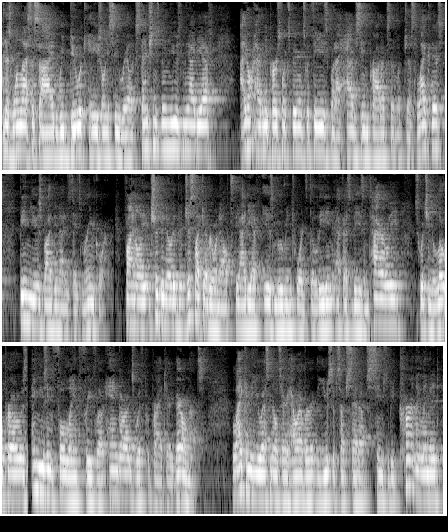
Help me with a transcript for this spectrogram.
And as one last aside, we do occasionally see rail extensions being used in the IDF. I don't have any personal experience with these, but I have seen products that look just like this, being used by the United States Marine Corps. Finally, it should be noted that just like everyone else, the IDF is moving towards deleting FSBs entirely, switching to low pros, and using full-length free-float handguards with proprietary barrel nuts. Like in the US military, however, the use of such setups seems to be currently limited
